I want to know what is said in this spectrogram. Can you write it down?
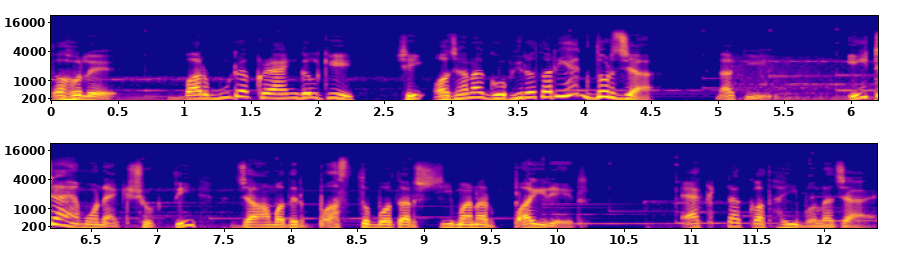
তাহলে, বারমুডা ক্র্যাঙ্গল কি সেই অজানা গভীরতারই এক দরজা? নাকি এটা এমন এক শক্তি যা আমাদের বাস্তবতার সীমানার বাইরের? একটা কথাই বলা যায়,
